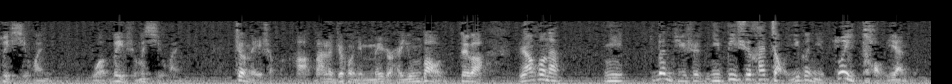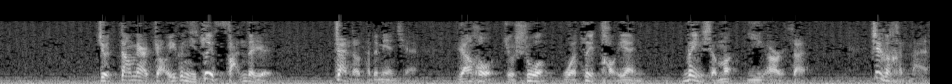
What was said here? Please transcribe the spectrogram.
最喜欢你，我为什么喜欢你？这没什么啊，完了之后你们没准还拥抱呢，对吧？然后呢，你问题是你必须还找一个你最讨厌的，就当面找一个你最烦的人，站到他的面前，然后就说我最讨厌你，为什么？一二三，这个很难，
